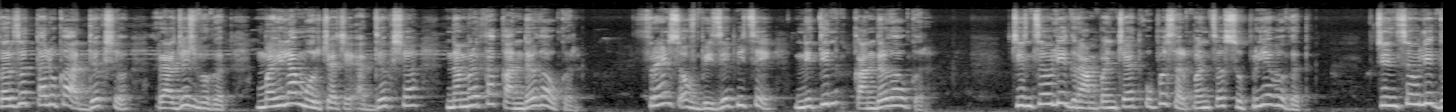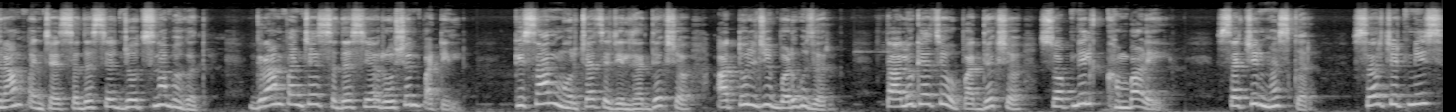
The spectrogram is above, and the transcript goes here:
कर्जत तालुका अध्यक्ष राजेश भगत महिला मोर्चाचे अध्यक्ष नम्रता कांदळगावकर. फ्रेंड्स ऑफ बी जे पीचे नितीन कांदळगावकर. चिंचवली ग्रामपंचायत उपसरपंच सुप्रिया भगत. चिंचवली ग्रामपंचायत सदस्य ज्योत्स्ना भगत ग्रामपंचायत सदस्य रोशन पाटील किसान मोर्चाचे जिल्हाध्यक्ष अतुलजी बडगुजर तालुक्याचे उपाध्यक्ष स्वप्नील खंबाळे सचिन म्हस्कर सरचिटणीस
